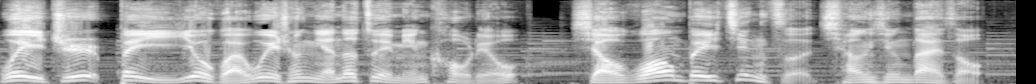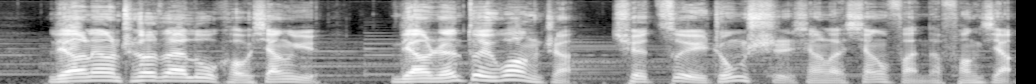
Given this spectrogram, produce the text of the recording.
未知被以诱拐未成年的罪名扣留，小光被镜子强行带走。两辆车在路口相遇，两人对望着，却最终驶向了相反的方向。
